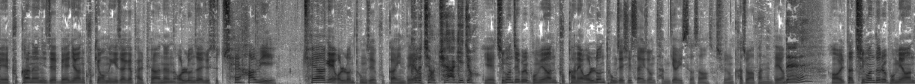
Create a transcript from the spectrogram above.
예, 북한은 이제 매년 국경 없는 기자가 발표하는 언론자의 지수 최하위 최악의 언론 통제 국가인데요. 그렇죠. 최악이죠. 예, 증언집을 보면 북한의 언론 통제 실상이 좀 담겨 있어서 소식을 좀 가져와 봤는데요. 네. 어, 일단 증언들을 보면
